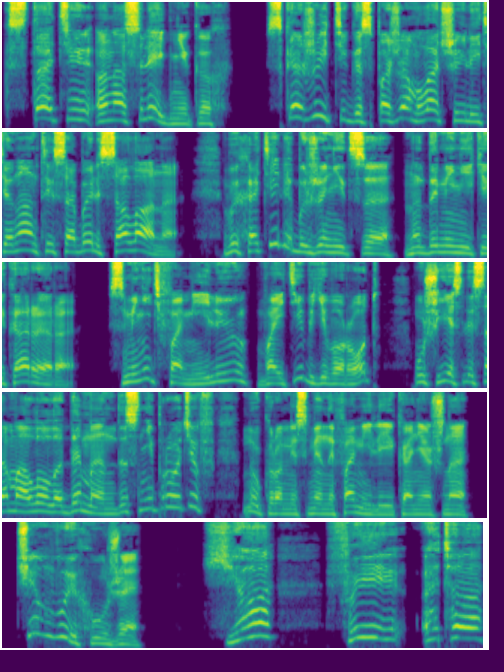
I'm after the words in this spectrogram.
кстати, о наследниках. Скажите, госпожа младший лейтенант Исабель Салана, вы хотели бы жениться на Доминике Каррера? Сменить фамилию, войти в его род? Уж если сама Лола де Мендес не против, ну, кроме смены фамилии, конечно. Чем вы хуже? Я? Вы это...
